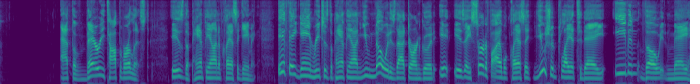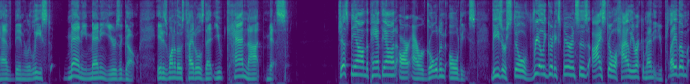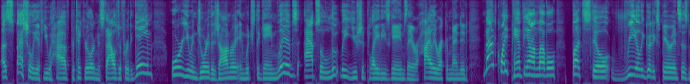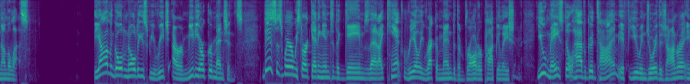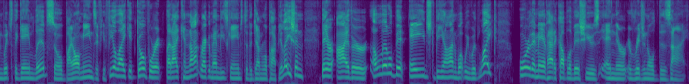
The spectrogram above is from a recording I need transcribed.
At the very top of our list, is the pantheon of classic gaming. If a game reaches the pantheon, you know it is that darn good. It is a certifiable classic. You should play it today, even though it may have been released many, many years ago. It is one of those titles that you cannot miss. Just beyond the Pantheon are our golden oldies. These are still really good experiences. I still highly recommend that you play them, especially if you have particular nostalgia for the game or you enjoy the genre in which the game lives. Absolutely, you should play these games. They are highly recommended. Not quite Pantheon level, but still really good experiences nonetheless. Beyond the golden oldies, we reach our mediocre mentions. This is where we start getting into the games that I can't really recommend to the broader population. You may still have a good time if you enjoy the genre in which the game lives, so by all means, if you feel like it, go for it, but I cannot recommend these games to the general population. They are either a little bit aged beyond what we would like, or they may have had a couple of issues in their original design.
